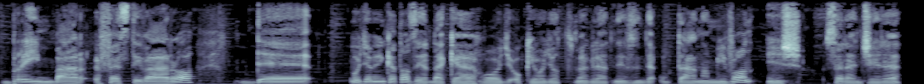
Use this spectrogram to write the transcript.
Brain Bar fesztiválra, de ugye minket az érdekel, hogy oké, okay, hogy ott meg lehet nézni, de utána mi van, és szerencsére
